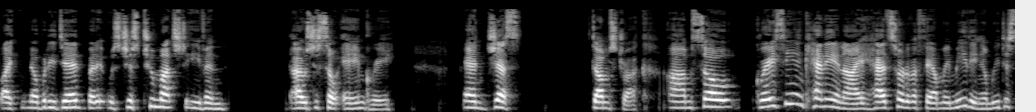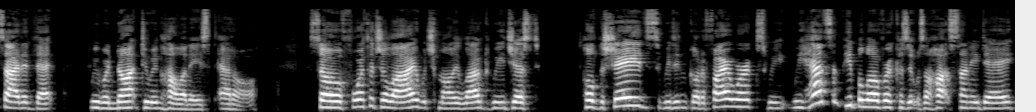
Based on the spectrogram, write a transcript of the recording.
Like nobody did, but it was just too much to even. I was just so angry and just dumbstruck. Um, so Gracie and Kenny and I had sort of a family meeting and we decided that we were not doing holidays at all. So, 4th of July, which Molly loved, we just pulled the shades. We didn't go to fireworks. We we had some people over because it was a hot sunny day,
